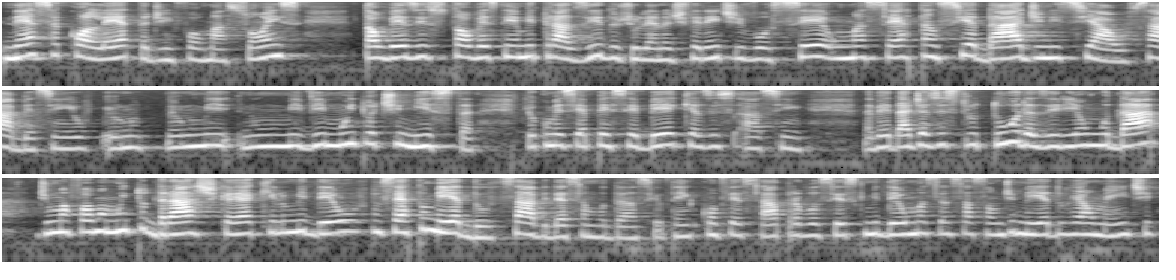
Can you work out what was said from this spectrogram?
nessa coleta de informações, talvez isso talvez tenha me trazido, Juliana, diferente de você, uma certa ansiedade inicial, sabe? Assim, eu, eu, não, eu não, me, não me vi muito otimista, porque eu comecei a perceber que, as, assim, na verdade, as estruturas iriam mudar de uma forma muito drástica, e aquilo me deu um certo medo, sabe, dessa mudança. Eu tenho que confessar para vocês que me deu uma sensação de medo realmente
